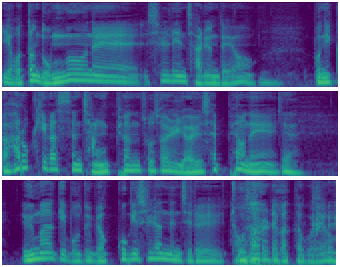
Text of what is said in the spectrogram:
이 어떤 논문에 실린 자료인데요. 음. 보니까 하루키가 쓴 장편 소설 13편에 예. 음악이 모두 몇 곡이 실렸는지를 조사를 해봤다고 해요.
